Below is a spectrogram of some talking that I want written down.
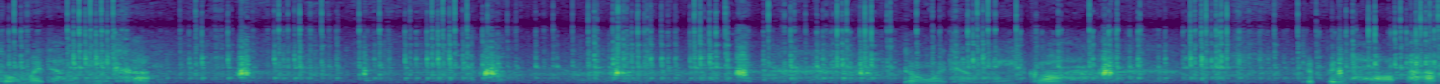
ตรงไปทางนี้ครับ ตรงไปทางนี้ก็จะเป็นหอพัก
